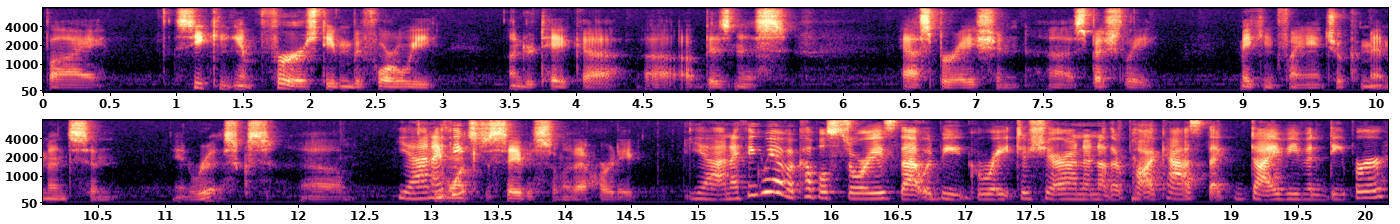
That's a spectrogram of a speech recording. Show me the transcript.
by seeking Him first, even before we undertake a, a, a business aspiration, uh, especially making financial commitments and, and risks. Um, yeah, and he I think wants to save us some of that heartache. Yeah, and I think we have a couple stories that would be great to share on another podcast that dive even deeper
